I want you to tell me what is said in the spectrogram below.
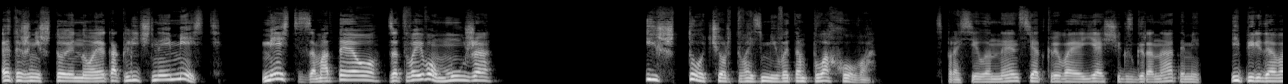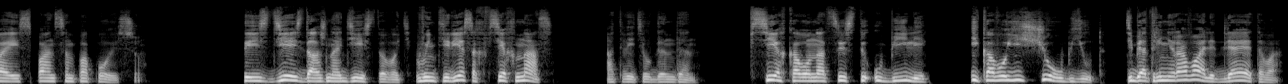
«Это же не что иное, как личная месть!» Месть за Матео, за твоего мужа. И что, черт возьми, в этом плохого? спросила Нэнси, открывая ящик с гранатами и передавая испанцам по поясу. Ты здесь должна действовать в интересах всех нас, ответил Денден. Всех, кого нацисты убили и кого еще убьют. Тебя тренировали для этого.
